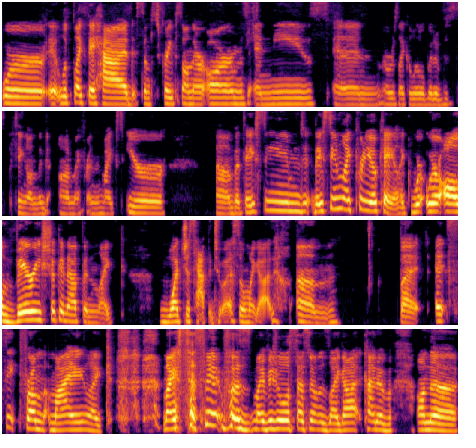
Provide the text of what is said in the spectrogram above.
were it looked like they had some scrapes on their arms and knees and there was like a little bit of thing on the on my friend Mike's ear. Um, but they seemed they seemed like pretty okay. Like we're we're all very shooken up and like what just happened to us oh my god um but it's from my like my assessment was my visual assessment was i got kind of on the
